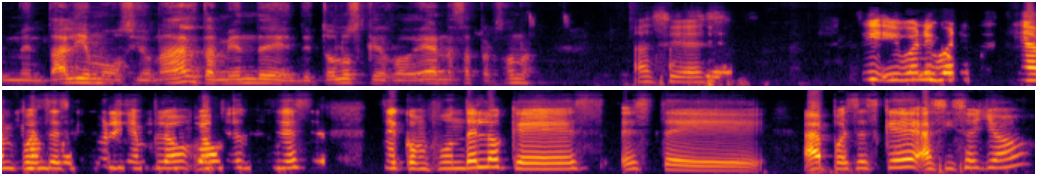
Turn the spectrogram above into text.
mental y emocional también de, de todos los que rodean a esa persona. Así es. Sí, y bueno, y bueno, decían, pues es que, por ejemplo, muchas veces se confunde lo que es, este, ah, pues es que así soy yo,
